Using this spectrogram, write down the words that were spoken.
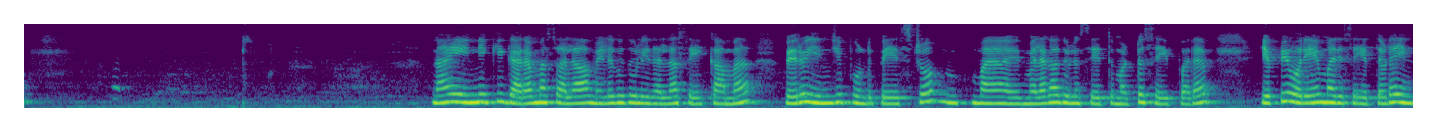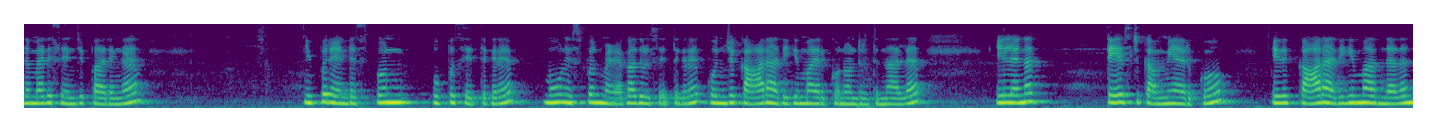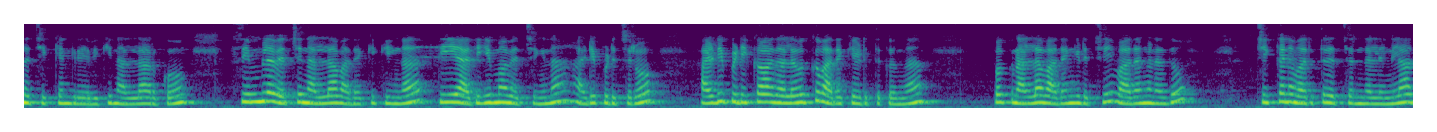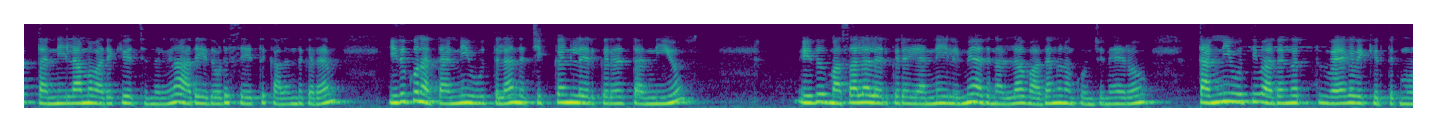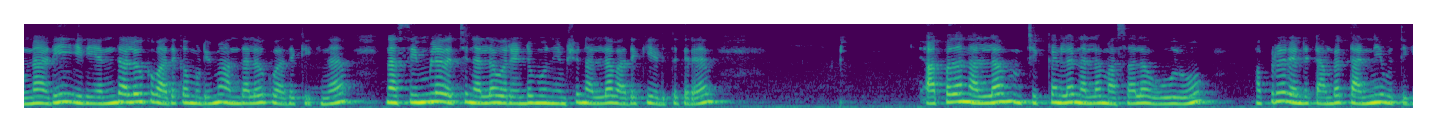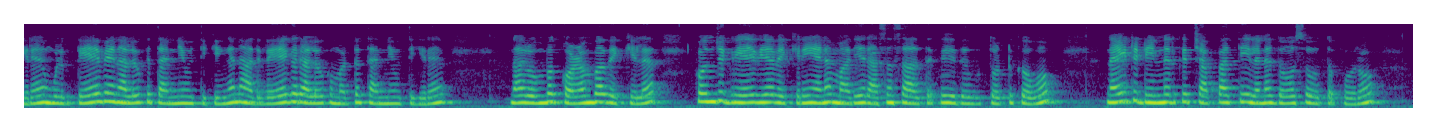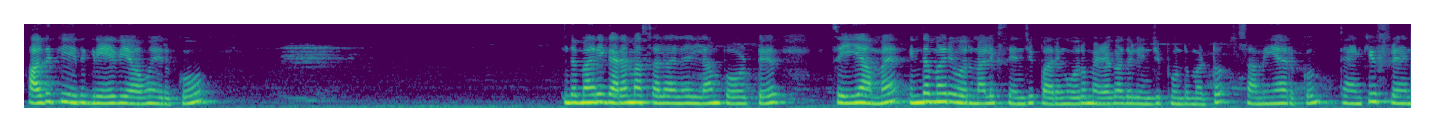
நான் இன்றைக்கி கரம் மசாலா மிளகுத்தூள் இதெல்லாம் சேர்க்காம வெறும் இஞ்சி பூண்டு பேஸ்ட்டும் ம மிளகாத்தூளும் சேர்த்து மட்டும் செய்ய போகிறேன் எப்பயும் ஒரே மாதிரி செய்யறதோட இந்த மாதிரி செஞ்சு பாருங்கள் இப்போ ரெண்டு ஸ்பூன் உப்பு சேர்த்துக்கிறேன். மூணு ஸ்பூன் மிளகாத்தூள் சேர்த்துக்கிறேன். கொஞ்சம் காரம் அதிகமாக இருக்கணுன்றதுனால. இல்லைன்னா டேஸ்ட் கம்மியாக இருக்கும். இது காரம் அதிகமாக இருந்தால் தான் இந்த சிக்கன் கிரேவிக்கு நல்லாயிருக்கும். சிம்மில் வச்சு நல்லா வதக்கிக்கிங்க. தீயை அதிகமாக வச்சிங்கன்னா அடி பிடிச்சிரும். அடி பிடிக்காத அளவுக்கு வதக்கி எடுத்துக்கோங்க. இப்போ நல்லா வதங்கிடுச்சு. வதங்கினதும் சிக்கனை வறுத்து வச்சுருந்தேன் இல்லைங்களா? தண்ணி இல்லாமல் வதக்கி வச்சுருந்தேன் இல்லைங்களா? அதை இதோடு சேர்த்து கலந்துக்கிறேன். இதுக்கும் நான் தண்ணி ஊற்றலை அந்த சிக்கனில் இருக்கிற தண்ணியும் இது மசாலாவில் இருக்கிற எண்ணெயிலையுமே அது நல்லா வதங்கணும் கொஞ்சம் நேரம். தண்ணி ஊற்றி வதங்கிறதுக்கு வேக வைக்கிறதுக்கு முன்னாடி இது எந்த அளவுக்கு வதக்க முடியுமோ அந்த அளவுக்கு வதக்கிக்கங்க. நான் சிம்மில் வச்சு நல்லா ஒரு ரெண்டு மூணு நிமிஷம் நல்லா வதக்கி எடுத்துக்கிறேன். அப்போ தான் நல்லா சிக்கனில் நல்லா மசாலா ஊறும். அப்புறம் ரெண்டு டம்ளர் தண்ணி ஊற்றிக்கிறேன் உங்களுக்கு தேவையான அளவுக்கு தண்ணி ஊற்றிக்கிங்க நான் அது வேகிற அளவுக்கு மட்டும் தண்ணி ஊற்றிக்கிறேன் நான் ரொம்ப குழம்பாக வைக்கல. கொஞ்சம் கிரேவியாக வைக்கிறேன். ஏன்னா மதியம் ரசம் சாதத்துக்கு இது தொட்டுக்கவும். நைட்டு டின்னருக்கு சப்பாத்தி இல்லைன்னா தோசை ஊற்ற போகிறோம் அதுக்கு இது கிரேவியாகவும் இருக்கும். இந்த மாதிரி கரம் மசாலாலெல்லாம் போட்டு செய்யாமல் இந்த மாதிரி ஒரு நாளைக்கு செஞ்சு பாருங்கள் ஒரு மிளகாதூள் இஞ்சி பூண்டு மட்டும் செமையாக இருக்கும். Thank you friends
